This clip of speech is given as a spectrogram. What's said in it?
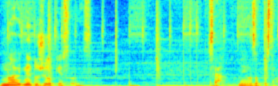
навіть не дуже окислились. Все, ми його запустимо.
